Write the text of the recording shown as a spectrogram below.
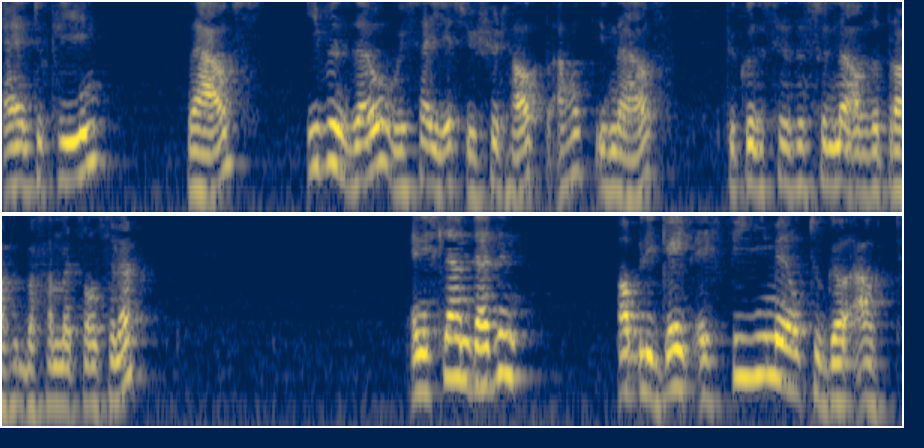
and to clean the house, even though we say yes, you should help out in the house because this is the sunnah of the Prophet Muhammad And Islam doesn't obligate a female to go out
